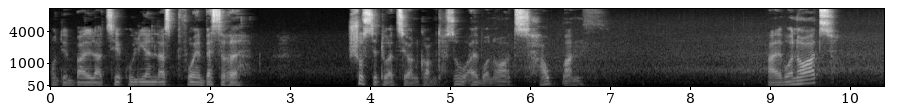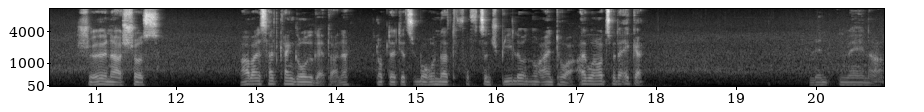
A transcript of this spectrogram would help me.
und den Ball da zirkulieren lässt, bevor eine bessere Schusssituation kommt. So, Albonords, Hauptmann. Albonords. Schöner Schuss. Aber ist halt kein Goalgetter, ne? Glaube, der hat jetzt über 115 Spiele und nur ein Tor. Albonotz mit der Ecke. Lindenmähner.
